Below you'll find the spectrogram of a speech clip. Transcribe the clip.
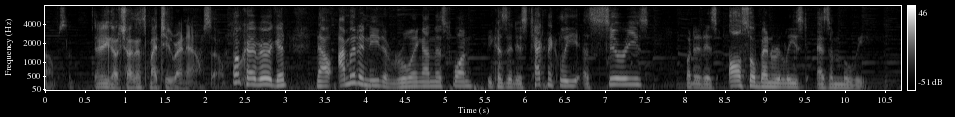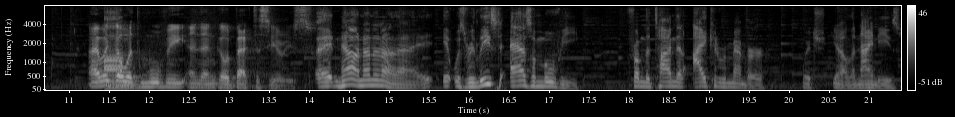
Um, so there you go, Chuck. That's my two right now. So Okay, very good. Now I'm going to need a ruling on this one because it is technically a series, but it has also been released as a movie. I would go Um, with movie and then go back to series. Uh, no, no, no, no, no. It, it was released as a movie from the time that I could remember, which you know the '90s.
